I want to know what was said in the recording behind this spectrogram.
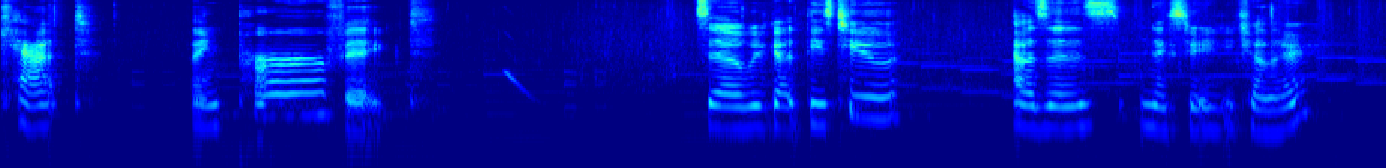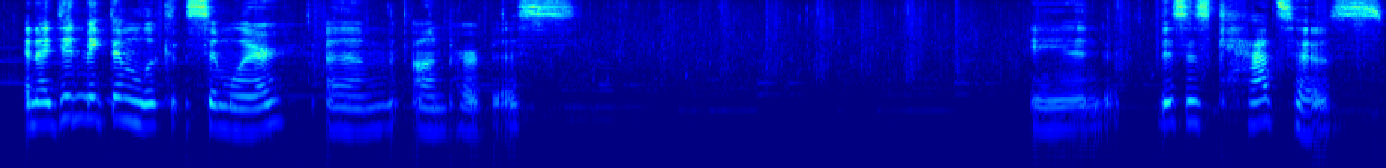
cat thing. Perfect. So we've got these two houses next to each other. And I did make them look similar um, on purpose. And this is Cat's house.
